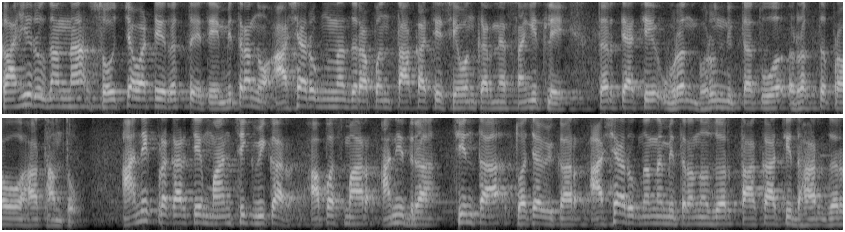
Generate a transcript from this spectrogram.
काही रुग्णांना शौचच्या वाटे रक्त येते. मित्रांनो अशा रुग्णांना जर आपण ताकाचे सेवन करण्यास सांगितले तर त्याचे व्रण भरून निघतात व रक्तप्रवाह हा थांबतो. अनेक प्रकारचे मानसिक विकार अपस्मार अनिद्रा चिंता त्वचा विकार अशा रुग्णांना मित्रांनो जर ताकाची धार जर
